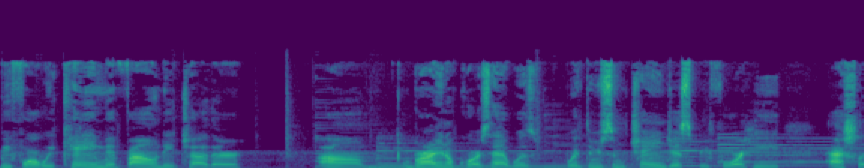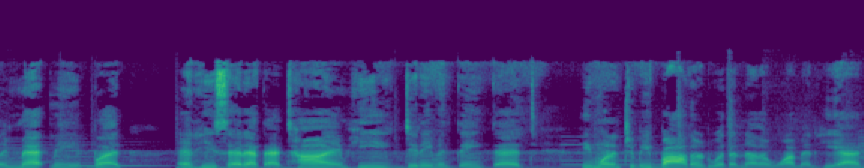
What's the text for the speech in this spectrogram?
before we came and found each other, um, Brian, of course, had was went through some changes before he actually met me. But and he said at that time he didn't even think that he wanted to be bothered with another woman. He had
